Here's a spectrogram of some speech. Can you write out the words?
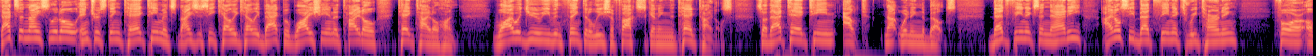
That's a nice little interesting tag team. It's nice to see Kelly Kelly back, but why is she in a title tag title hunt? Why would you even think that Alicia Fox is getting the tag titles? So that tag team out, not winning the belts. Beth Phoenix and Natty, I don't see Beth Phoenix returning for a,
